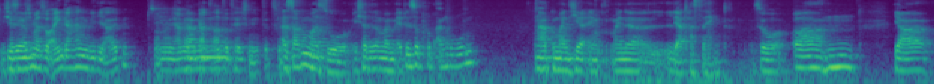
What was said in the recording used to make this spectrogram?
Ich Die sind nicht mehr so eingehangen wie die alten, sondern die haben ja eine Ähm, ganz andere Technik dazu. Also sagen wir mal so, ich hatte dann beim Apple Support angerufen habe gemeint, hier meine Leertaste hängt. So, oh, hm, ja,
